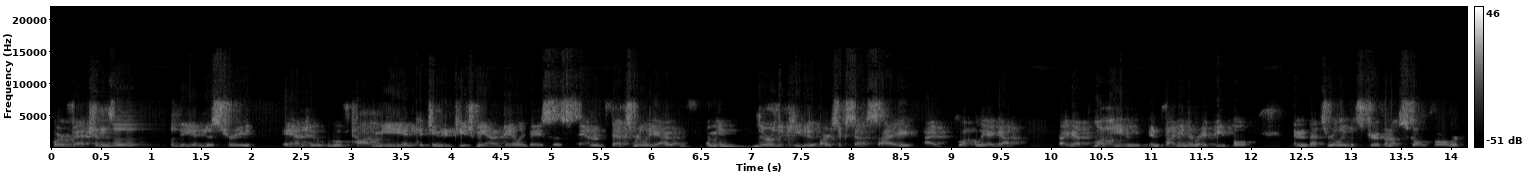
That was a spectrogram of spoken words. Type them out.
who are veterans of the industry, and who, who have taught me and continue to teach me on a daily basis. And that's really, I, I mean, they're the key to our success. I, I luckily I got, I got lucky in, in finding the right people, and that's really what's driven us going forward.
